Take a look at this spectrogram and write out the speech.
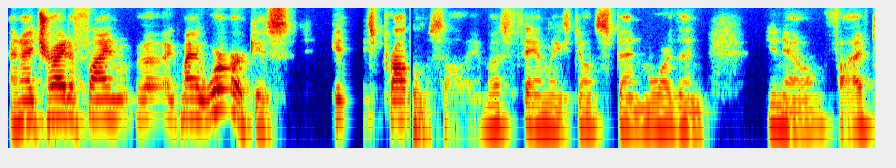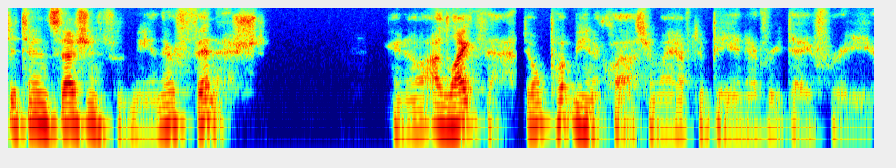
and I try to find like my work is it's problem solving. Most families don't spend more than you know five to ten sessions with me, and they're finished you know, I like that. Don't put me in a classroom I have to be in every day for a year.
